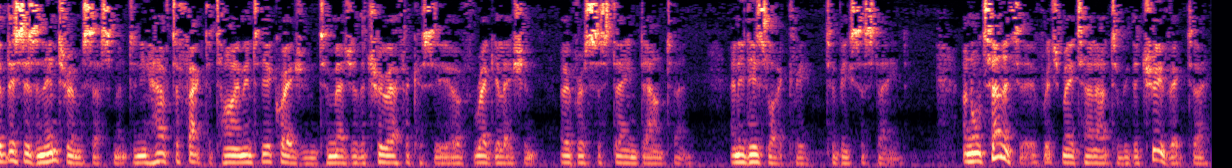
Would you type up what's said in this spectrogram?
But this is an interim assessment and you have to factor time into the equation to measure the true efficacy of regulation over a sustained downturn. And it is likely to be sustained. An alternative, which may turn out to be the true victor,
